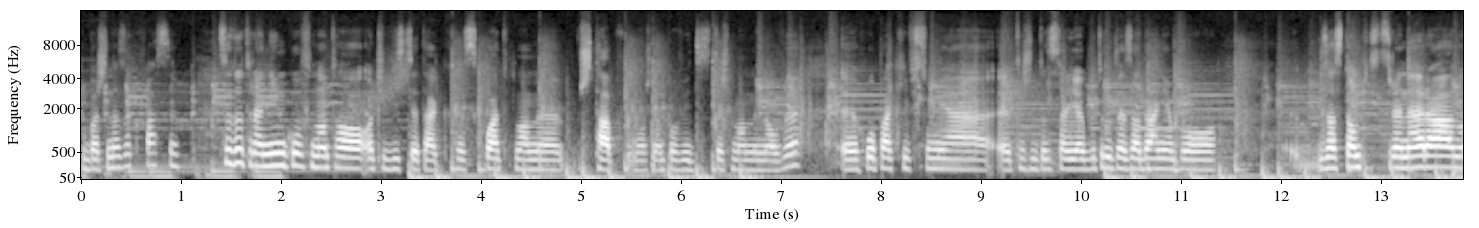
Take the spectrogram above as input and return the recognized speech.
chyba że na zakwasy. Co do treningów, no to oczywiście tak, skład mamy, sztab można powiedzieć, też mamy nowy. E, Chłopaki w sumie e, też dostali jakby trudne zadanie, bo e, zastąpić trenera, no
